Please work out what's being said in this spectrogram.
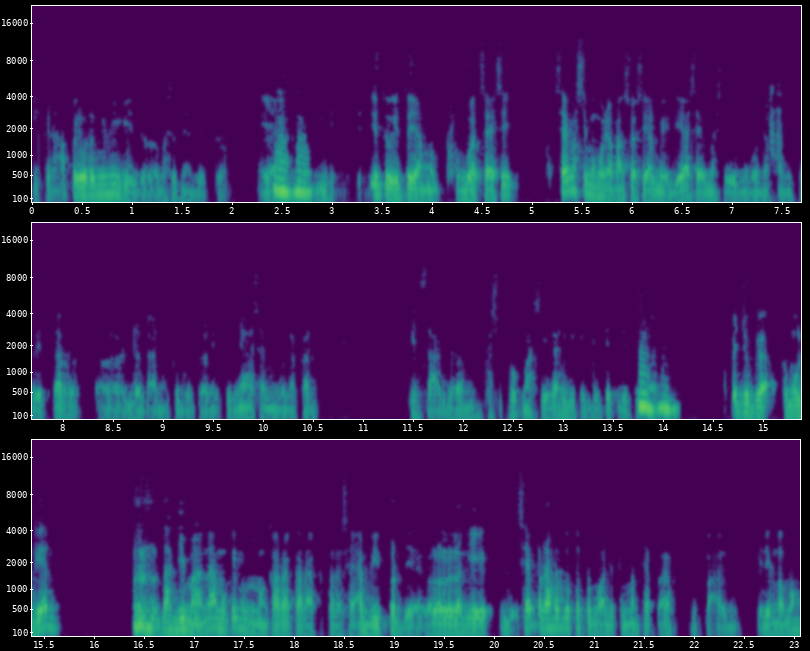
"Ih, kenapa ya orang ini gitu loh maksudnya gitu ya Mhm. itu itu yang membuat saya sih saya masih menggunakan sosial media saya masih menggunakan Twitter eh, dengan kebutuhan itunya saya menggunakan Instagram Facebook masih lah dikit-dikit gitu kan Mhm. tapi juga kemudian entah gimana mungkin memang karakter saya ambivert ya. Kalau lu lagi saya pernah tuh ketemu ada teman saya Pak lupa jadi ngomong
